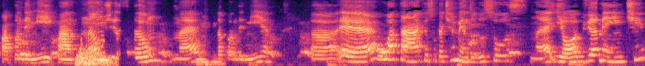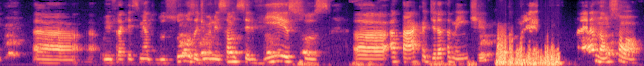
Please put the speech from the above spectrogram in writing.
com a pandemia e com a não gestão, né, uhum. da pandemia, uh, é o ataque, o sucateamento do SUS, né? E, obviamente, o enfraquecimento do SUS, a diminuição de serviços, uh, ataca diretamente mulheres, né? Não só,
